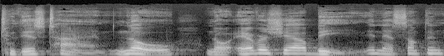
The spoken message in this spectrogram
to this time, no, nor ever shall be. Isn't that something?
